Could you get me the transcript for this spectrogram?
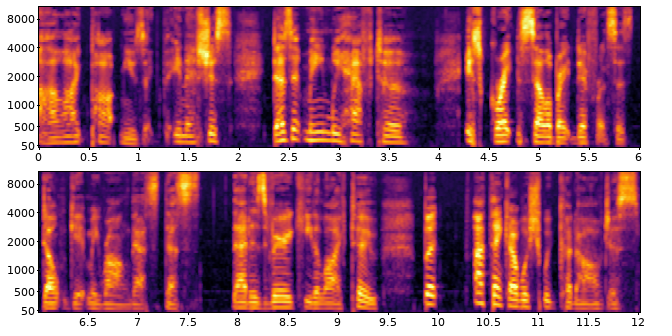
I like pop music. And it's just doesn't mean we have to it's great to celebrate differences. Don't get me wrong. That's that's that is very key to life too. But I think I wish we could all just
